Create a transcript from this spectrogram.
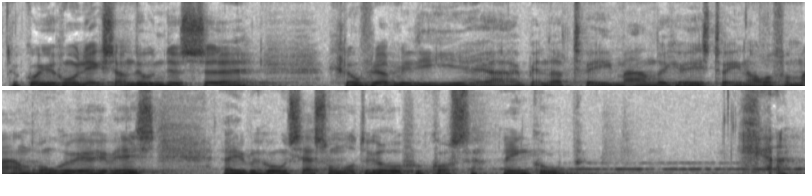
daar kon je gewoon niks aan doen. Dus uh, ik geloof dat me die, ja, ik ben daar twee maanden geweest, tweeënhalve maand ongeveer geweest. Dat heeft me gewoon 600 euro gekost, een inkoop. Ja.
